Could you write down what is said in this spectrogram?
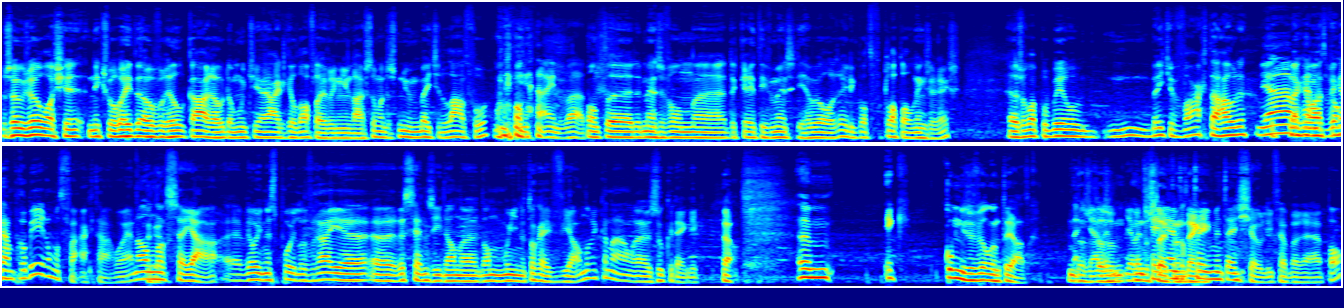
sowieso, als je niks wil weten over heel Caro, dan moet je eigenlijk heel de aflevering niet luisteren. Maar dat is nu een beetje laat voor. Want, ja, inderdaad. Want uh, de mensen van uh, de creatieve mensen, die hebben wel redelijk wat verklapt al links en rechts. Uh, zo wat proberen om een beetje vaag te houden. Ja, we gaan, het, we gaan proberen om het vaag te houden. En anders, okay. ja, wil je een spoilervrije recensie, dan, dan moet je het toch even via andere kanalen zoeken, denk ik. Ja. Um, ik kom niet zoveel in theater. Nee, dat is, dat is een jij bent geen entertainment en showliefhebber, uh, Paul,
